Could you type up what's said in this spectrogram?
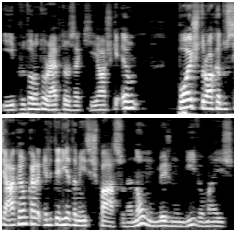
E pro Toronto Raptors aqui, eu acho que é um, pós-troca do Siakam, é cara, ele teria também esse espaço, né? Não no mesmo nível, mas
